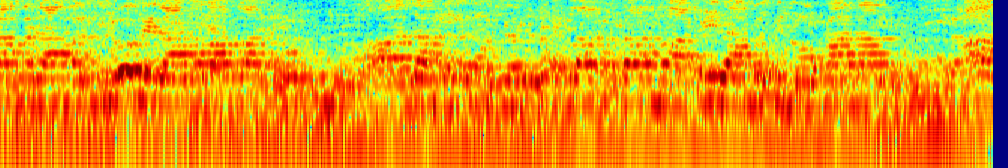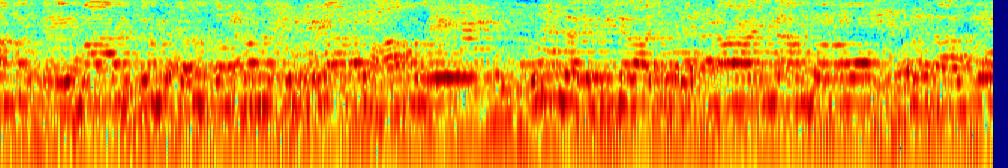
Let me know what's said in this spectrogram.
రామ రామ శిరోమి రాఘవాపాదు ఆలమల కౌశల సకలా పదామ అభిరామతి లోకానాం రామ శ్రీమాన సముద్రం సంపన్న సుకుమార భావలో పుండరి విశలాసు కృష్ణాజినాంబరో దాంతో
